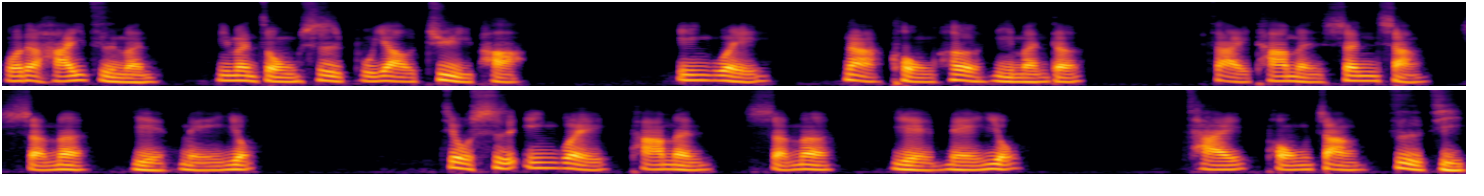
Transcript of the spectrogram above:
我的孩子们。你们总是不要惧怕，因为那恐吓你们的，在他们身上什么也没有，就是因为他们什么也没有，才膨胀自己，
